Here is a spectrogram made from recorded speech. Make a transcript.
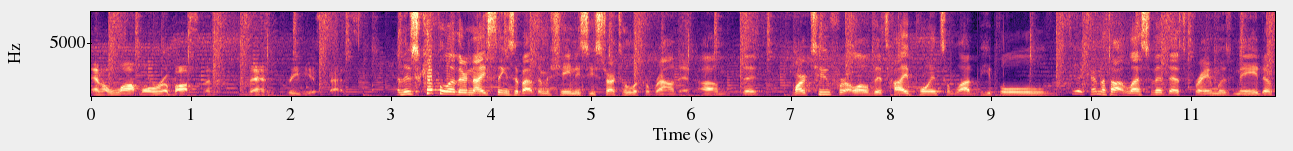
and a lot more robust than than previous beds. And there's a couple other nice things about the machine as you start to look around it. Um, the Mark II, for all of its high points, a lot of people kind of thought less of it. That frame was made of,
